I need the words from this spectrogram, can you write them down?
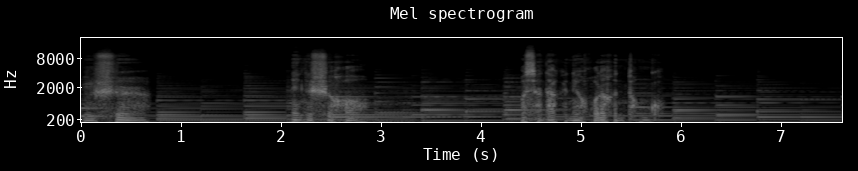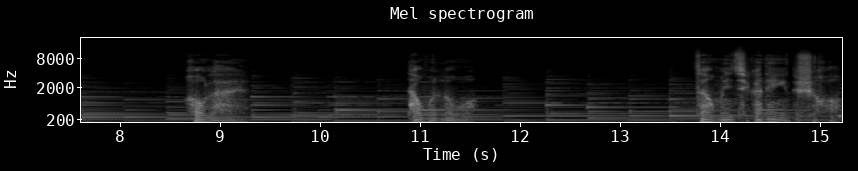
于是那个时候，我想他肯定活得很痛苦。后来，他吻了我，在我们一起看电影的时候，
